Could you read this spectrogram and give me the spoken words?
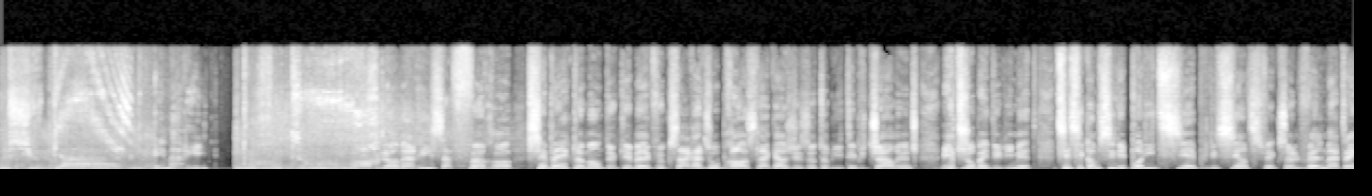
Monsieur Gaz. Et Marie de retour. Là, Marie, ça fera. Je sais bien que le monde de Québec veut que sa radio brasse la cage des autorités puis challenge, mais il y a toujours bien des limites. Tu sais, c'est comme si les politiciens puis les scientifiques se levaient le matin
